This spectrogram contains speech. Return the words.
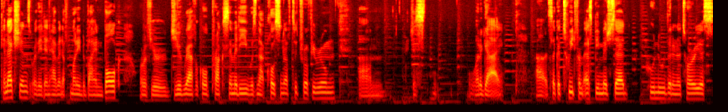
connections or they didn't have enough money to buy in bulk or if your geographical proximity was not close enough to trophy room um, just what a guy. Uh, it's like a tweet from SB Mitch said, Who knew that a notorious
